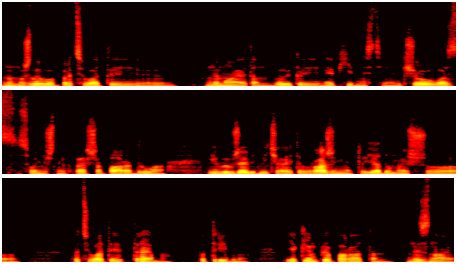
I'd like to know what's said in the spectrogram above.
ну, можливо, працювати е, немає там великої необхідності. Якщо у вас соняшник перша пара, друга, і ви вже відмічаєте ураження, то я думаю, що працювати треба, потрібно. Яким препаратом, не знаю.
